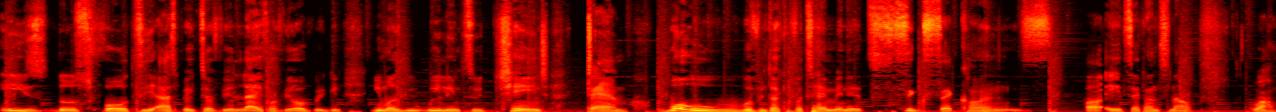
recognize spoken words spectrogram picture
is those faulty aspects of your life of your upbringing. You must be willing to change damn whoa we've been talking for 10 minutes 6 seconds or 8 seconds now wow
